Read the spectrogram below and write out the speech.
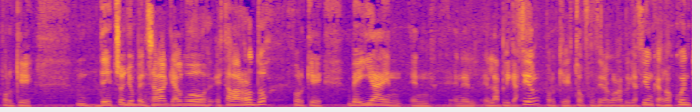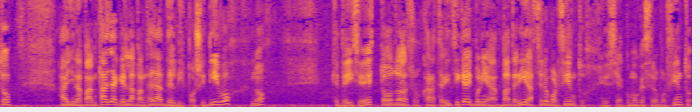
porque de hecho yo pensaba que algo estaba roto porque veía en, en, la aplicación, porque esto funciona con la aplicación que ahora os cuento, hay una pantalla que es la pantalla del dispositivo, ¿no? Que te dice esto, todas sus características y ponía batería 0%. Y decía, ¿cómo que 0%?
